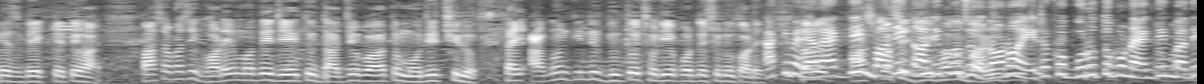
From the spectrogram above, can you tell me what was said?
বেশ বেগ পেতে হয়। পাশাপাশি ঘরের মধ্যে যেহেতু দাহ্য পদার্থ মজুদ ছিল তাই আগুন কিন্তু দ্রুত ছড়িয়ে পড়তে শুরু করে। একেবারে আর তবে একদিন বাদে আশপাশে কালী যেভাবে পুজো বাড়ি রনয় এটা খুব গুরুত্বপূর্ণ। একদিন বাদে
